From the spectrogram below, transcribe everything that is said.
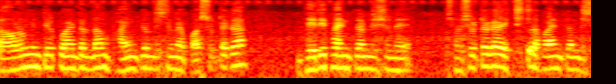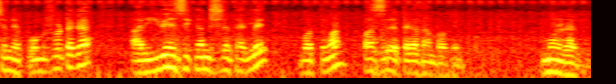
লাহোর মিন্টের কয়েনটার দাম ফাইন কন্ডিশনে পাঁচশো টাকা ভেরি ফাইন কন্ডিশনে ছশো টাকা এক্সট্রা ফাইন কন্ডিশনে পনেরোশো টাকা, আর ইউএনসি কন্ডিশনে থাকলে বর্তমান পাঁচ হাজার টাকা দাম পাবেন। মনে রাখবেন।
